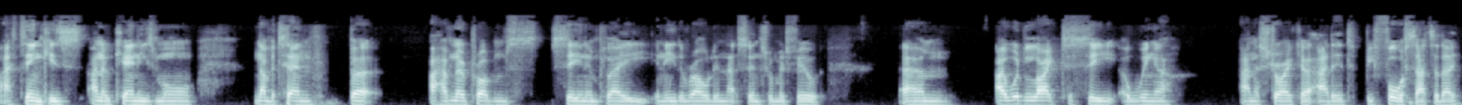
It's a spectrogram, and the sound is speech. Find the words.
I think is I know Cairney's more number ten, but I have no problems seeing him play in either role in that central midfield. Um, I would like to see a winger and a striker added before Saturday.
